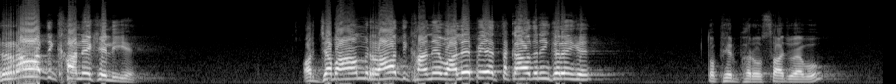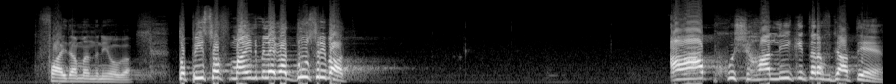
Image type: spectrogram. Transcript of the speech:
راہ دکھانے کے لیے۔ اور جب ہم راہ دکھانے والے پہ اعتقاد نہیں کریں گے تو پھر بھروسہ جو ہے وہ فائدہ مند نہیں ہوگا۔ تو پیس آف مائنڈ ملے گا۔ دوسری بات، آپ خوشحالی کی طرف جاتے ہیں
